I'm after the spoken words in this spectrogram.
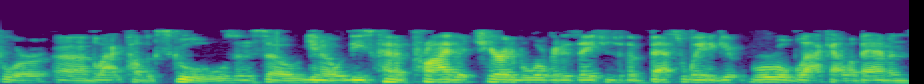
for uh, black public schools, and so you know these kind of private charitable organizations are the best way to get rural black Alabamans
